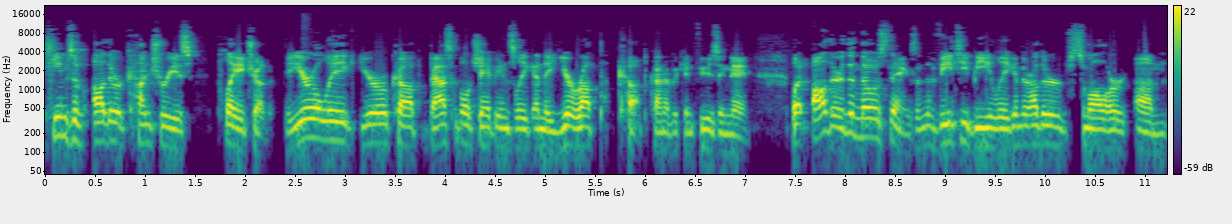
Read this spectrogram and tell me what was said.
teams of other countries play each other: the Euro League, Euro Cup, Basketball Champions League, and the Europe Cup. Kind of a confusing name. But other than those things, and the VTB league and there are other smaller, um,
